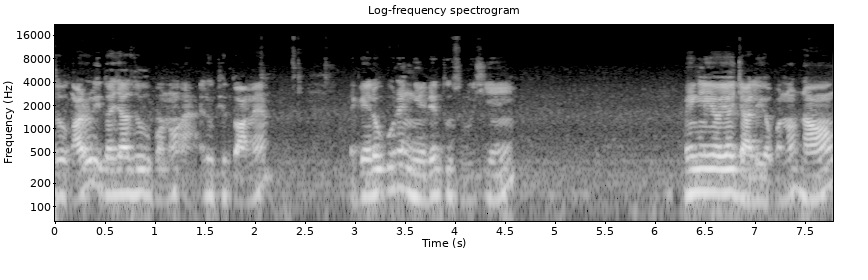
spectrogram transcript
စို့ငါတို့တွေသွားကြစို့ပေါ့နော်အဲ့လိုဖြစ်သွားမယ်။တကယ်လို့ကိုယ်နဲ့ငယ်တဲ့သူဆိုလို့ရှိရင်မင်းကလေးရောယောက်ျားလေးရောပေါ့နော်။နောက်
